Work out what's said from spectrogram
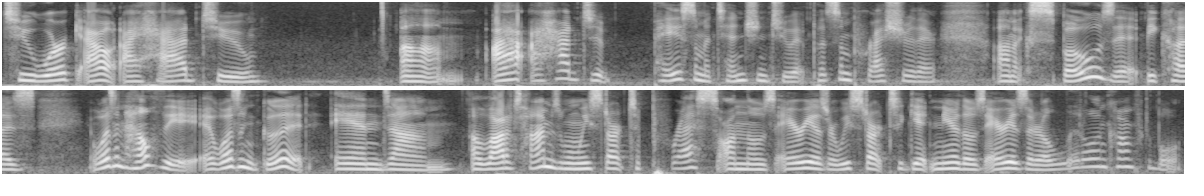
to work out i had to um i i had to pay some attention to it put some pressure there um, expose it because it wasn't healthy. It wasn't good. And um, a lot of times when we start to press on those areas or we start to get near those areas that are a little uncomfortable,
